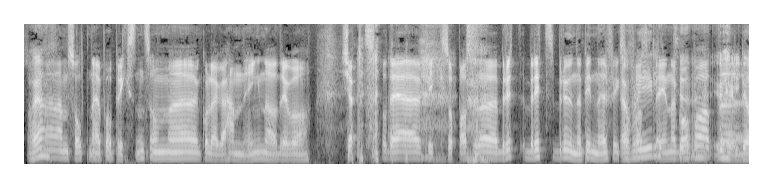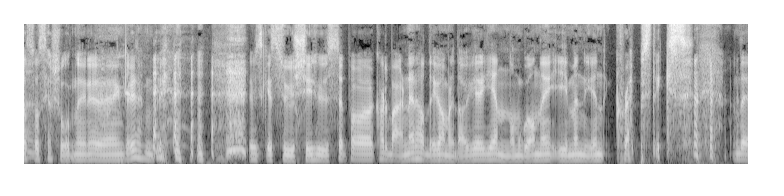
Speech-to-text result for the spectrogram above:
Som oh, ja. eh, de solgte ned på Priksen, som eh, kollega Henning da drev og kjøpte. Og det fikk såpass uh, Britts brune pinner fikk Ja, såpass gir bein å gå på. eh, At, eh, uheldige assosiasjoner, eh, egentlig. Jeg husker sushihuset på Carl Berner hadde i gamle dager gjennomgående i menyen crapsticks. Det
